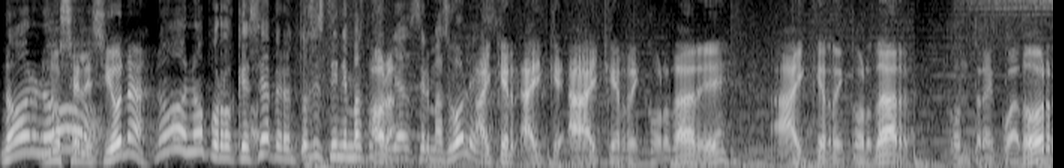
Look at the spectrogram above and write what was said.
No, no, no. ¿No se lesiona? No, no, por lo que sea, pero entonces tiene más posibilidad de hacer más goles. Hay que, hay, que, hay que recordar, ¿eh? Hay que recordar, contra Ecuador,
